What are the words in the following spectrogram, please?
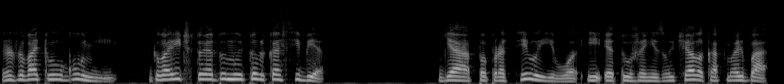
называть лгуньей, говорить, что я думаю только о себе. Я попросила его, и это уже не звучало как мольба,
